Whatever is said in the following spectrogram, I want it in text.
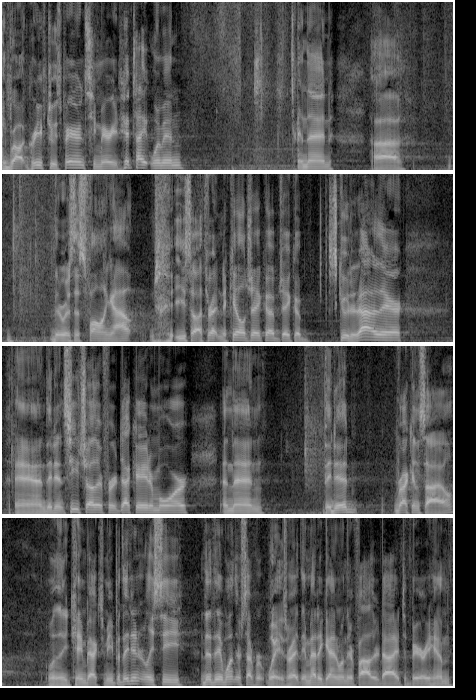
He brought grief to his parents. He married Hittite women. And then uh, there was this falling out. Esau threatened to kill Jacob. Jacob scooted out of there. And they didn't see each other for a decade or more. And then they did reconcile when they came back to meet, but they didn't really see that they went their separate ways, right? They met again when their father died to bury him.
